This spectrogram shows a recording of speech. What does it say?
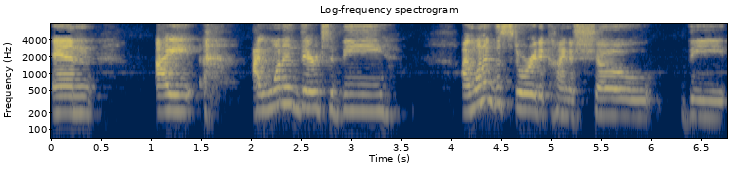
and I, I wanted there to be, I wanted the story to kind of show the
